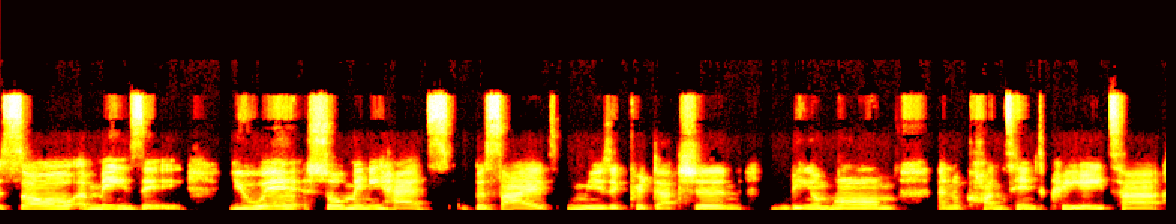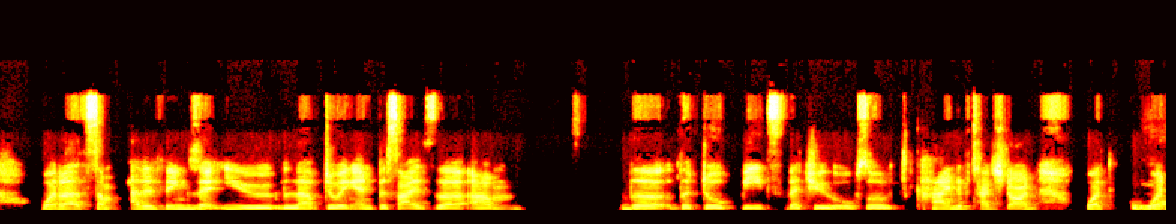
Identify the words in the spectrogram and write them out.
so amazing. You wear so many hats besides music production being a mom and a content creator what are some other things that you love doing? And besides the um the the dope beats that you also kind of touched on what what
